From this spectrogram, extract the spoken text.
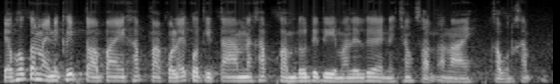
เดี๋ยวพบกันใหม่ในคลิปต่อไปครับ ฝากกดไลค์กดติดตามนะครับ ความรู้ดีๆมาเรื่อยๆ ในช่องสอนออนไลน์ ขอบคุณครับ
